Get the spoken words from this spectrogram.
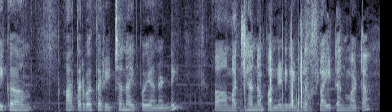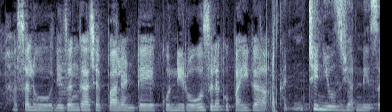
ఇక ఆ తర్వాత రిటర్న్ అయిపోయానండి. మధ్యాహ్నం పన్నెండు గంటలకు ఫ్లైట్ అనమాట అసలు నిజంగా చెప్పాలంటే కొన్ని రోజులకు పైగా కంటిన్యూస్ జర్నీస్.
